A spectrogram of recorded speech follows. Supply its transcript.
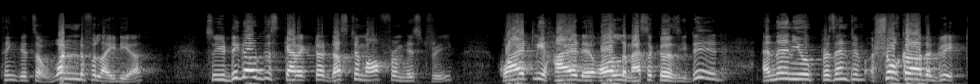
think it's a wonderful idea. So you dig out this character, dust him off from history, quietly hide all the massacres he did, and then you present him Ashoka the Great.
